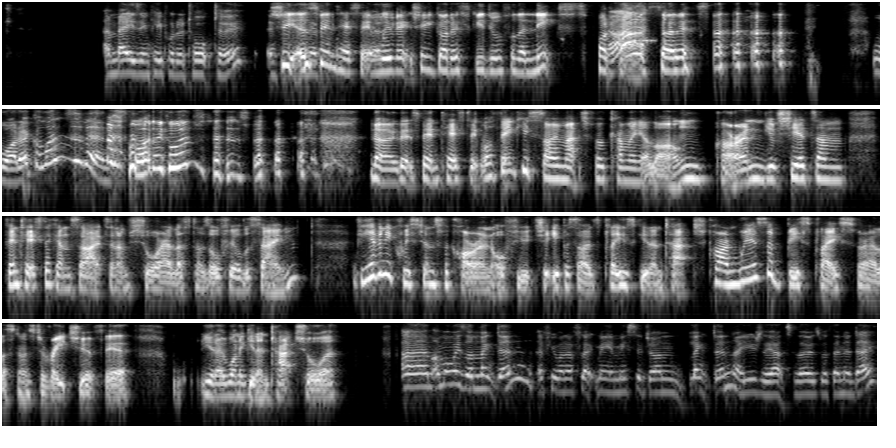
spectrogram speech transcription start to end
amazing people to talk to. She is fantastic. And we've actually got a schedule for the next podcast ah! so that's what a coincidence. what a coincidence. no, that's fantastic. Well, thank you so much for coming along, Koren. You've shared some fantastic insights, and I'm sure our listeners all feel the same. If you have any questions for Koren or future episodes, please get in touch. Koren, where's the best place for our listeners to reach you if they're, you know, want to get in touch or? Um, I'm always on LinkedIn. If you want to flick me a message on LinkedIn, I usually answer those within a day.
